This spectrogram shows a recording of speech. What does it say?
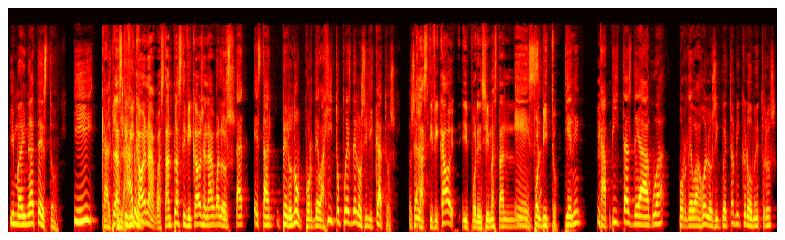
Imagínate esto. Y calcularon. Plastificado en agua. Están plastificados en agua los. Están, están, pero no, por debajito pues de los silicatos. O sea, Plastificado y por encima está el Esa. polvito. tienen capitas de agua por debajo de los 50 micrómetros.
